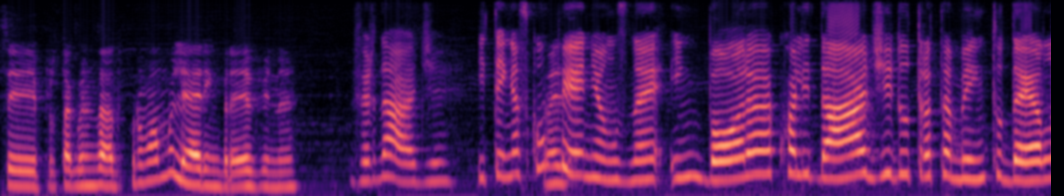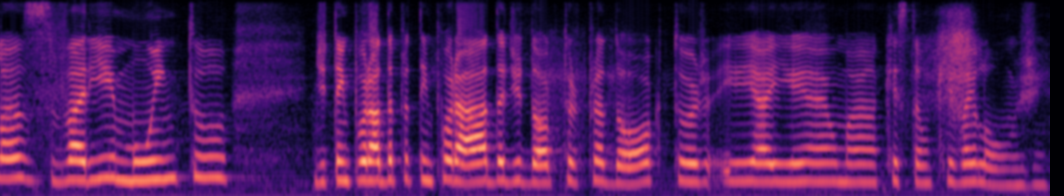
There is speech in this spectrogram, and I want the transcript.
ser protagonizada por uma mulher em breve, né? Verdade. E tem as Companions, né? Embora a qualidade do tratamento delas varie muito de temporada pra temporada, de Doctor pra Doctor, e aí é uma questão que vai longe.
